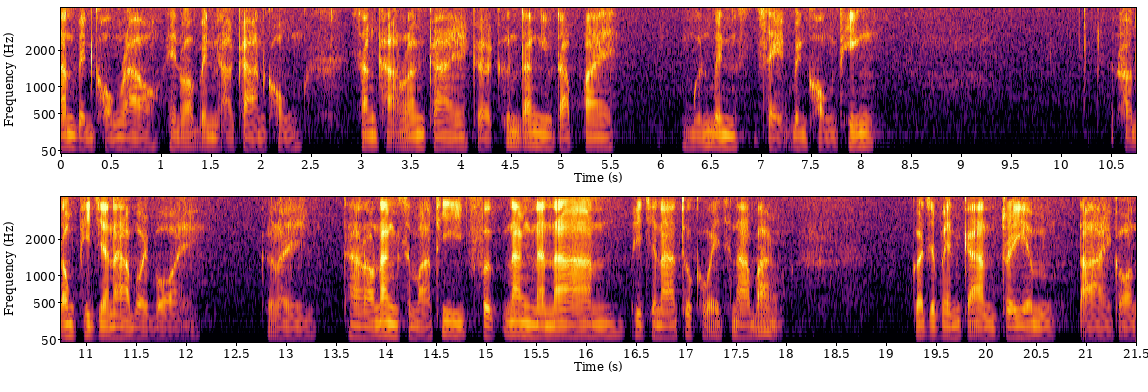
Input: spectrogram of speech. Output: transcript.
นั้นเป็นของเรา เห็นว่าเป็นอาการของสังขารร่างกายเกิดขึ้นตั้งอยู่ดับไป เหมือนเป็นเศษเป็นของทิ้ง เราต้องพิจารณาบ่อยๆ ก็เลยถ้าเรานั่งสมาธิฝึกนั่งนานๆ พิจารณาทุกขเวทนาบ้าง ก็จะเป็นการเตรียม ตายก่อน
